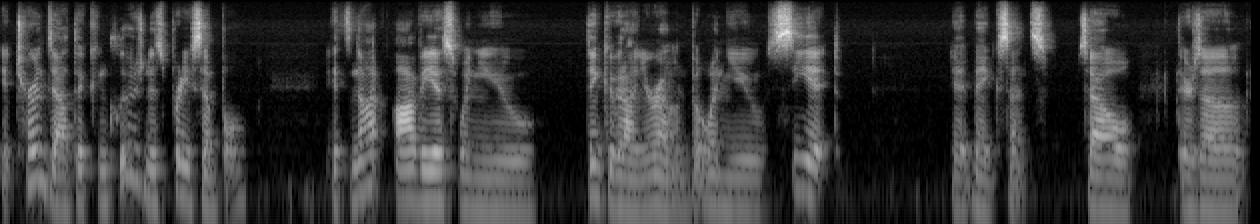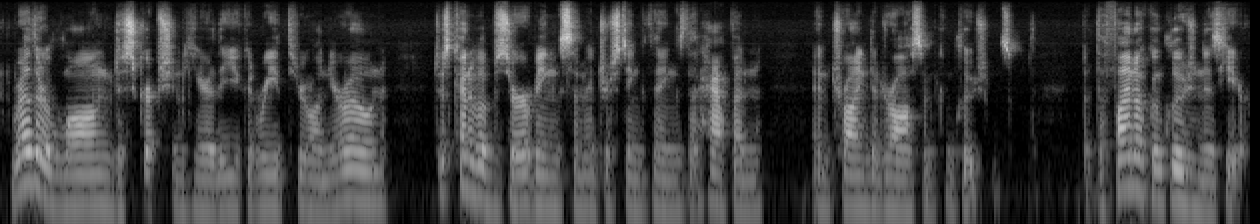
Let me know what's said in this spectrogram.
It turns out the conclusion is pretty simple. It's not obvious when you think of it on your own, but when you see it, it makes sense. So There's a rather long description here that you can read through on your own, just kind of observing some interesting things that happen and trying to draw some conclusions. But the final conclusion is here.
